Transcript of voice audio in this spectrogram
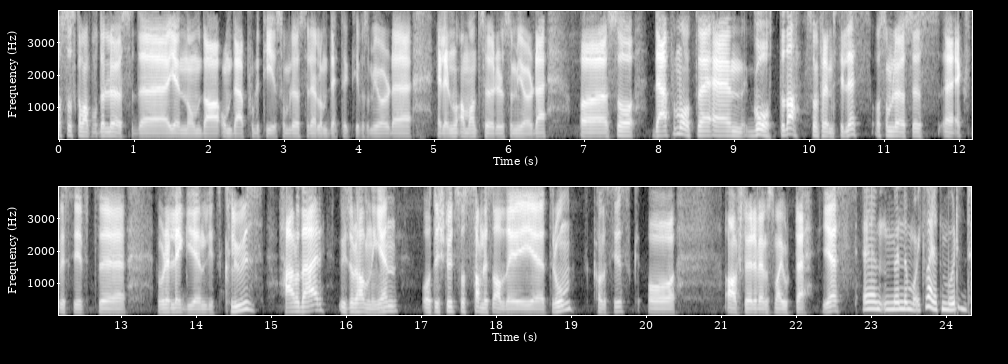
og så skal man på en måte løse det gjennom da, om det er politiet som løser det, eller om detektiver som gjør det, eller noen amatører som gjør det. Uh, så det er på en måte en gåte da, som fremstilles, og som løses uh, eksplisitt, uh, hvor det legger igjen litt clues her og der utover handlingen. Og til slutt så samles alle i et rom, klassisk, og avslører hvem som har gjort det. Yes. Eh, Men det må ikke være et mord.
